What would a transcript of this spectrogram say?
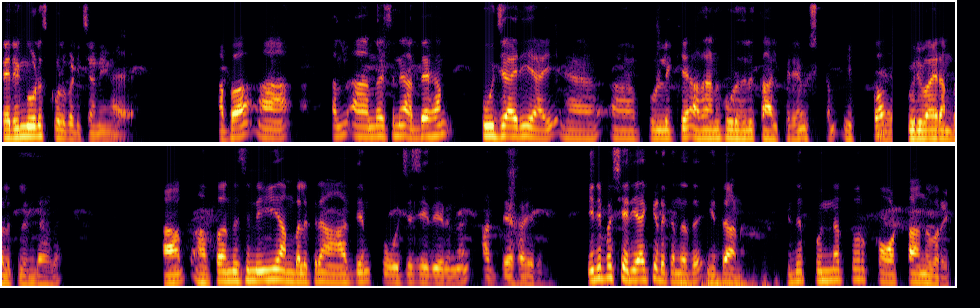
പെരുങ്ങോട് സ്കൂളിൽ സ്കൂൾ പഠിച്ചാണ് ഞങ്ങൾ. അപ്പൊ എന്താ വെച്ചാൽ അദ്ദേഹം പൂജാരിയായി പുള്ളിക്ക് അതാണ് കൂടുതൽ താല്പര്യം ഇഷ്ടം. ഇപ്പൊ ഗുരുവായൂർ അമ്പലത്തിലുണ്ട് ആൾ. ആ അപ്പൊ എന്താ വെച്ചിട്ടുണ്ടെങ്കിൽ ഈ അമ്പലത്തിൽ ആദ്യം പൂജ ചെയ്തിരുന്ന അദ്ദേഹമായിരുന്നു. ഇനിയിപ്പോ ശരിയാക്കി എടുക്കുന്നത് ഇതാണ്. ഇത് പുന്നത്തൂർ കോട്ട എന്ന് പറയും.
